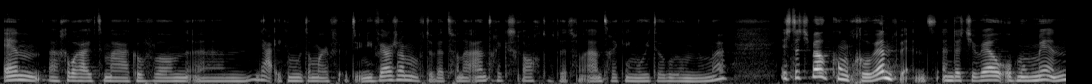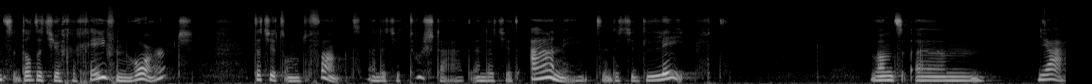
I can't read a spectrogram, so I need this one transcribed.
en uh, gebruik te maken van, um, ja, ik moet dan maar even het universum of de wet van de aantrekkingskracht of de wet van aantrekking, hoe je het ook wil noemen, is dat je wel congruent bent en dat je wel op het moment dat het je gegeven wordt, dat je het ontvangt en dat je het toestaat en dat je het aanneemt en dat je het leeft. Want um, ja,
